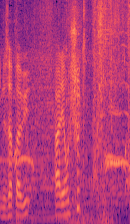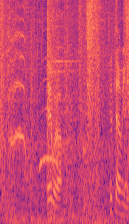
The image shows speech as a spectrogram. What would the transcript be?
Il nous a pas vu. Allez on le shoot. Et voilà. C'est terminé.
